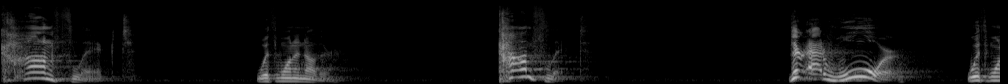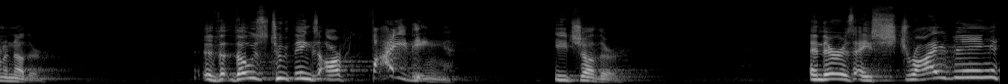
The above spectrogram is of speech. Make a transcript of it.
conflict with one another. Conflict. They're at war with one another. Th- those two things are fighting each other. And there is a striving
